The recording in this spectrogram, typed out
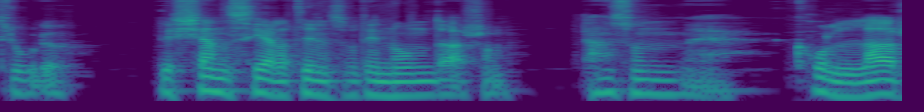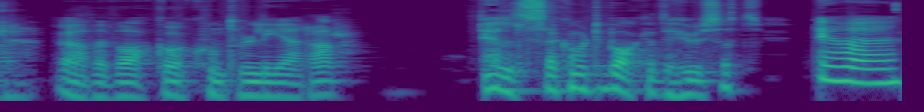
tror du. Det känns hela tiden som att det är någon där som, ja, som eh, kollar, övervakar och kontrollerar. Elsa kommer tillbaka till huset. Jag har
